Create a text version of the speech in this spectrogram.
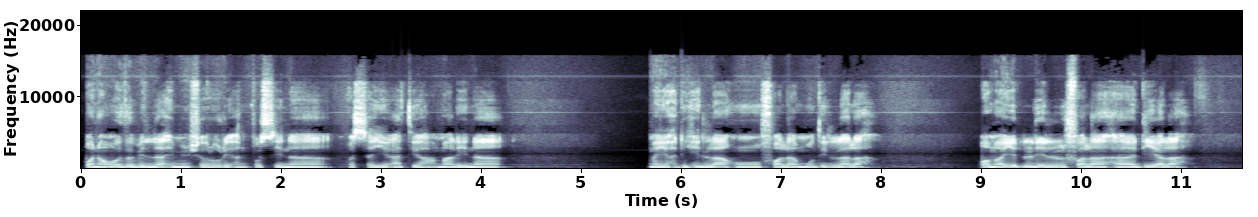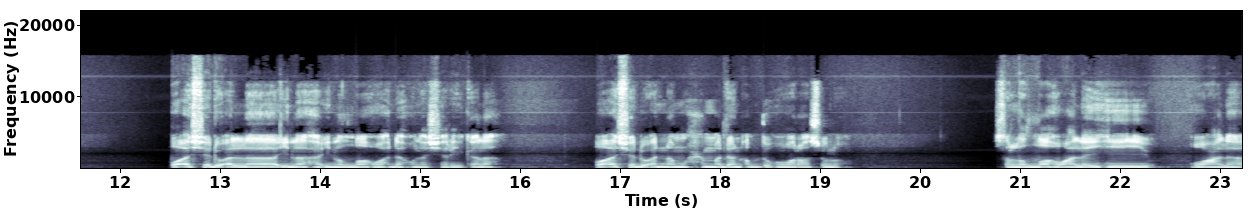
Wa na'udzu billahi min syururi anfusina wa sayyiati a'malina. May yahdihillahu fala mudhillalah wa may yudlil fala hadiyalah. Wa asyhadu an la ilaha illallah wahdahu la syarikalah. Wa asyhadu anna Muhammadan abduhu wa rasuluh sallallahu alaihi wa ala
